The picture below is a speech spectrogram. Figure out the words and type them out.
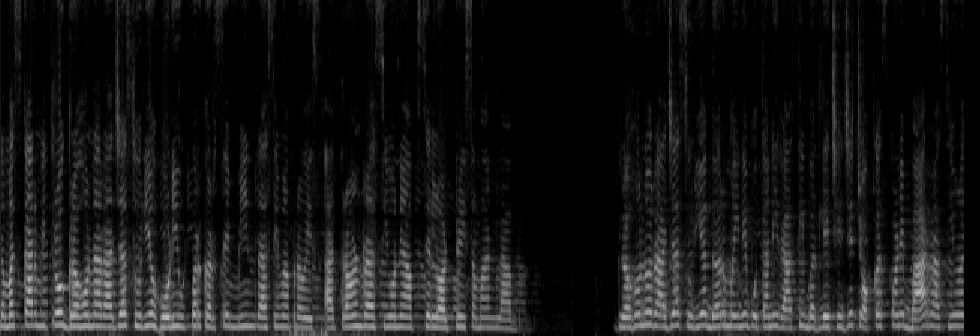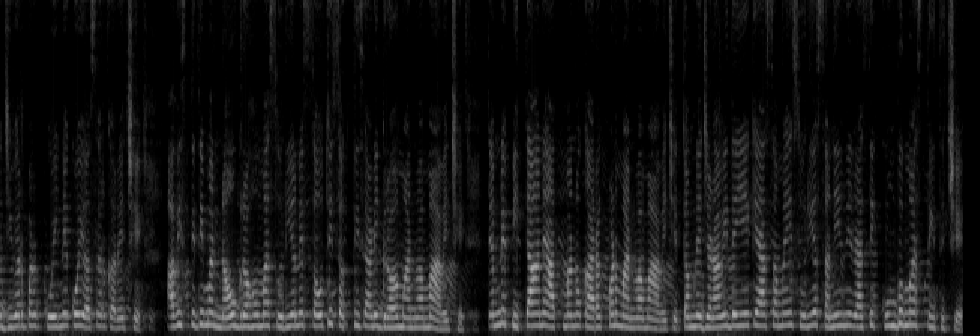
નમસ્કાર મિત્રો, ગ્રહોના રાજા સૂર્ય હોળી ઉપર કરશે મીન રાશિમાં પ્રવેશ. આ ત્રણ રાશિઓને આપશે લોટરી સમાન લાભ. ગ્રહોનો રાજા સૂર્ય દર મહિને પોતાની રાશિ બદલે છે, જે ચોક્કસપણે બાર રાશિઓના જીવન પર કોઈને કોઈ અસર કરે છે. આવી સ્થિતિમાં નવ ગ્રહોમાં સૂર્યને સૌથી શક્તિશાળી ગ્રહ માનવામાં આવે છે. તેમને પિતા અને આત્માનો કારક પણ માનવામાં આવે છે. તમને જણાવી દઈએ કે આ સમયે સૂર્ય શનિની રાશિ કુંભમાં સ્થિત છે.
